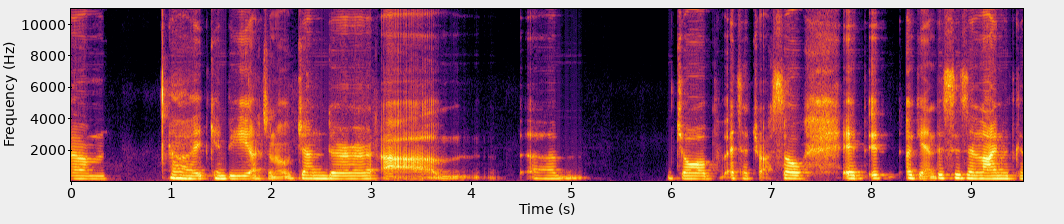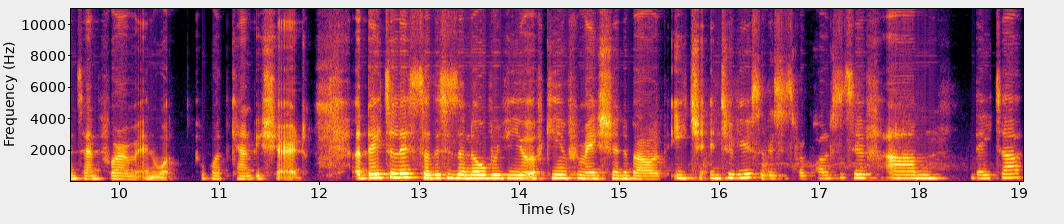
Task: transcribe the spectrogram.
Um, uh, it can be, I don't know, gender, um, um job, etc. So it, it again, this is in line with consent form and what what can be shared. A data list, so this is an overview of key information about each interview. So this is for qualitative um, data.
